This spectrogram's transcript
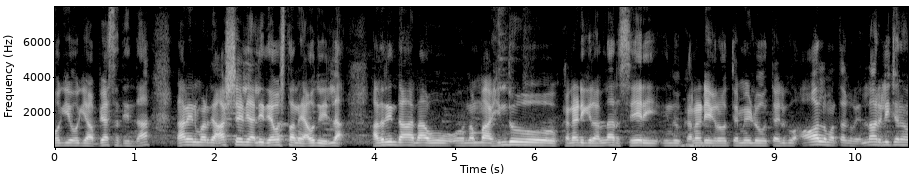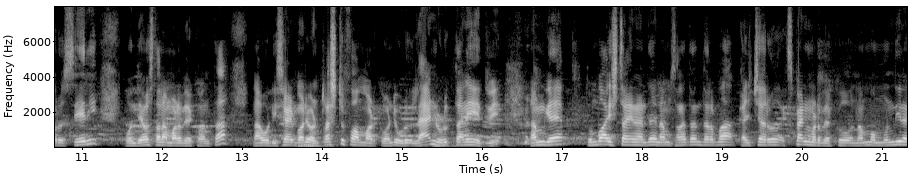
ಹೋಗಿ ಹೋಗಿ ಅಭ್ಯಾಸದಿಂದ ನಾನೇನು ಮಾಡಿದೆ ಆಸ್ಟ್ರೇಲಿಯಲ್ಲಿ ದೇವಸ್ಥಾನ ಯಾವುದೂ ಇಲ್ಲ. ಅದರಿಂದ ನಾವು ನಮ್ಮ ಹಿಂದೂ ಕನ್ನಡಿಗರೆಲ್ಲರೂ ಸೇರಿ, ಹಿಂದೂ ಕನ್ನಡಿಗರು, ತಮಿಳು, ತೆಲುಗು ಆಲ್ ಮತಗಳು, ಎಲ್ಲ ರಿಲಿಜನ್ ಅವರು ಸೇರಿ ಒಂದು ದೇವಸ್ಥಾನ ಮಾಡಬೇಕು ಅಂತ ನಾವು ಡಿಸೈಡ್ ಮಾಡಿ ಒಂದು ಟ್ರಸ್ಟ್ ಫಾರ್ಮ್ ಮಾಡ್ಕೊಂಡು ಹುಡುಗ ಲ್ಯಾಂಡ್ ಹುಡುಕ್ತಾನೇ ಇದ್ವಿ. ನಮಗೆ ತುಂಬ ಇಷ್ಟ ಏನಂದರೆ ನಮ್ಮ ಸನಾತನ ಧರ್ಮ ಕಲ್ಚರು ಎಕ್ಸ್ಪ್ಯಾಂಡ್ ಮಾಡಬೇಕು. ನಮ್ಮ ಮುಂದಿನ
